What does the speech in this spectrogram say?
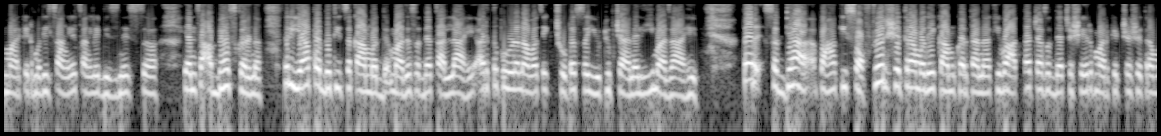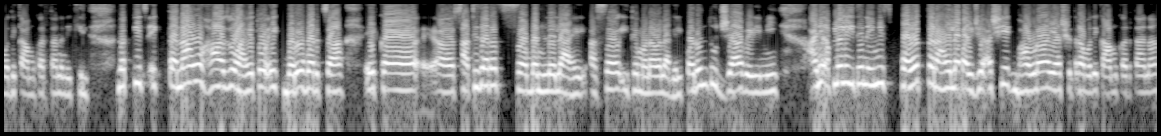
मार्केटमधील चांगले चांगले बिझनेस यांचा अभ्यास करणं. तर या पद्धतीचं काम माझं सध्या चाललं आहे. अर्थपूर्ण नावाचं एक छोटंसं युट्यूब चॅनल ही माझं आहे. तर सध्या पहा की सॉफ्टवेअर क्षेत्रामध्ये काम करताना किंवा आताच्या सध्याच्या शेअर मार्केटच्या क्षेत्रामध्ये काम करताना देखील नक्कीच एक तणाव हा जो आहे तो एक बरोबरचा एक साथीदारच बनलेला आहे असं इथे म्हणावं लागेल. परंतु ज्यावेळी मी आणि आपल्याला इथे नेहमीच पळत तर राहायला पाहिजे अशी एक भावना या क्षेत्रामध्ये काम करताना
